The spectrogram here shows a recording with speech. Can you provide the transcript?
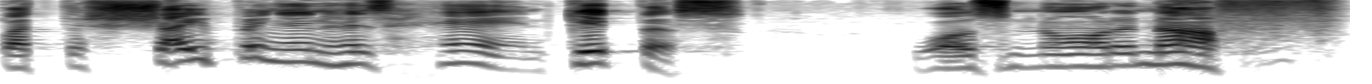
but the shaping in his hand, get this, was not enough.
